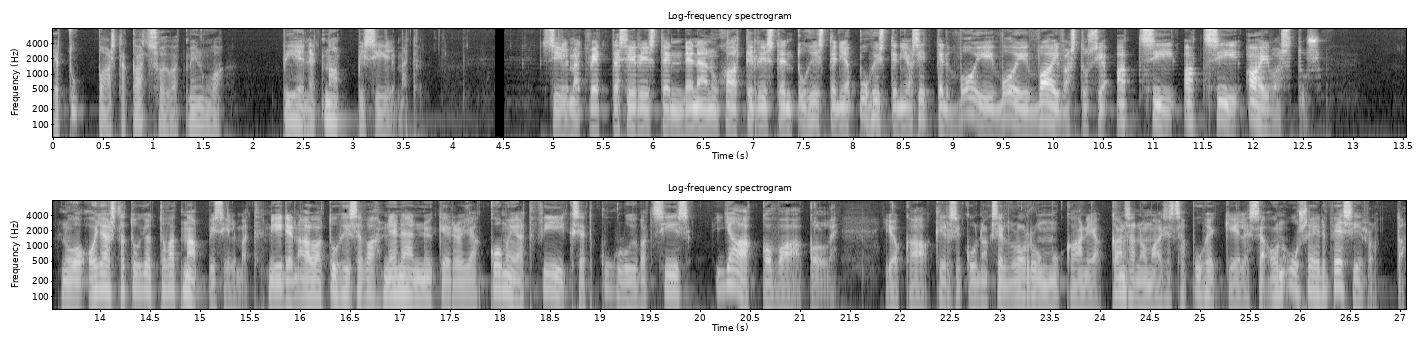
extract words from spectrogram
ja tuppaasta katsoivat minua pienet nappisilmät. Silmät vettä siristen, nenän uhattiristen, tuhisten ja puhisten ja sitten voi voi vaivastus ja atsi atsi aivastus. Nuo ojasta tuijottavat nappisilmät, niiden alla tuhiseva nenännykerö ja komeat viikset kuuluivat siis Jaakko Vaakolle, joka Kirsikunnaksen lorun mukaan ja kansanomaisessa puhekielessä on usein vesirotta,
